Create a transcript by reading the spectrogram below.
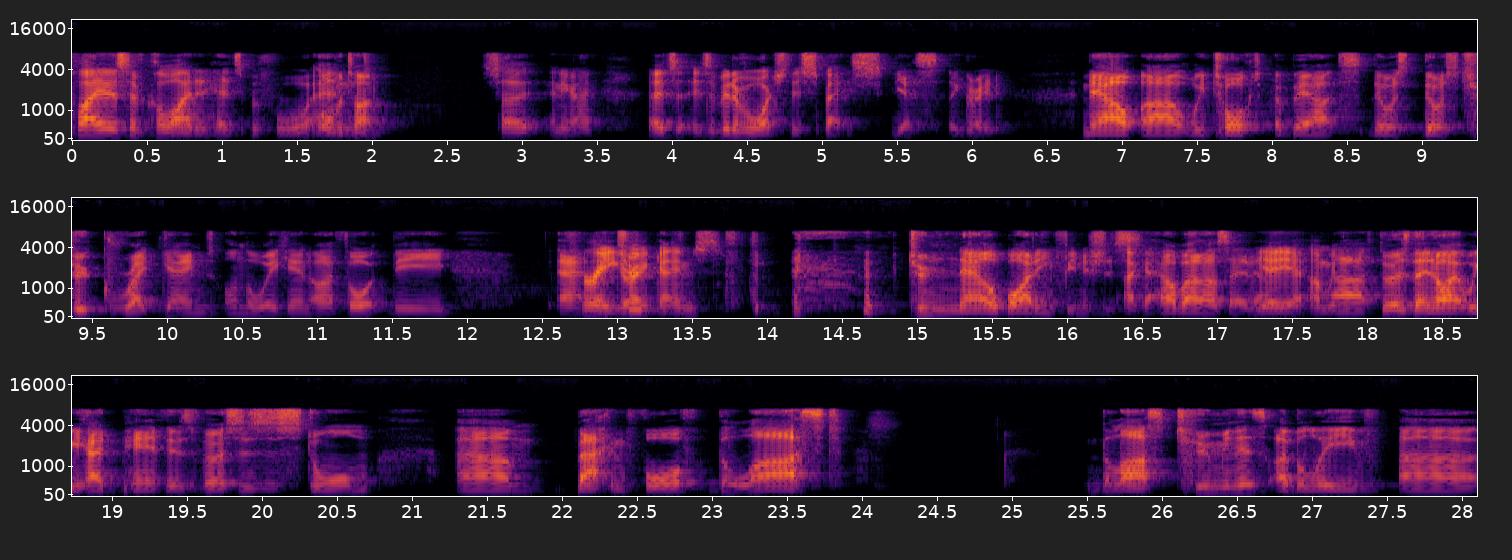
players have collided heads before all the time. So anyway, it's it's a bit of a watch this space. Yes, agreed. Now uh, we talked about there was there was two great games on the weekend. I thought the uh, Three two- great games. two nail biting finishes. Okay. how about I say that? Yeah, yeah, I'm with Uh, Thursday night we had Panthers versus the Storm, um, back and forth. The last, the last two minutes, I believe, uh,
